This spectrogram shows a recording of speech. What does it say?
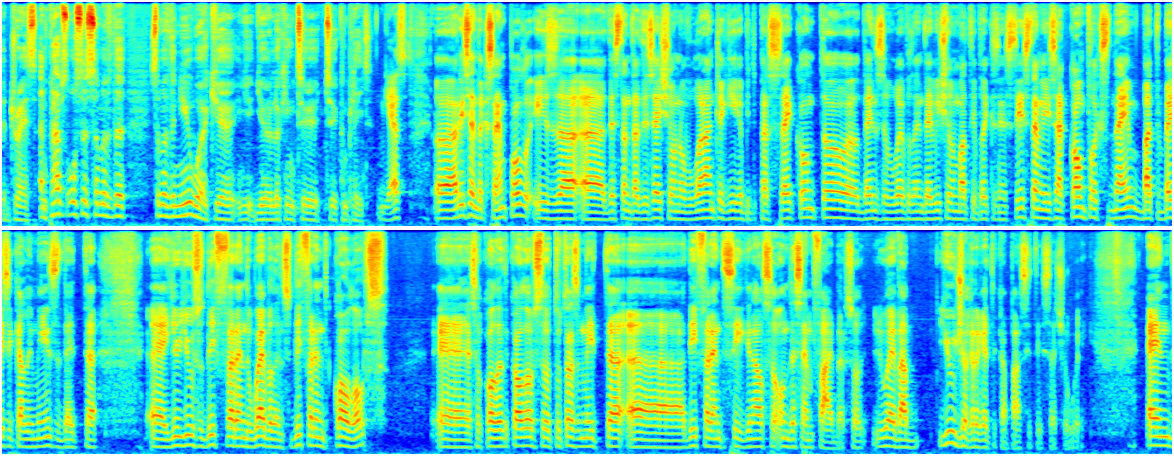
address, and perhaps also some of the some of the new work you're you're looking to to complete? Yes, a recent example is uh, uh, the standardization of 100 gigabit per second uh, dense wavelength division multiplexing system. It's a complex name, but basically means that uh, uh, you use different wavelengths, different colors uh, so-called colors to transmit uh, different signals on the same fiber. So you have a huge aggregate capacity such a way. And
